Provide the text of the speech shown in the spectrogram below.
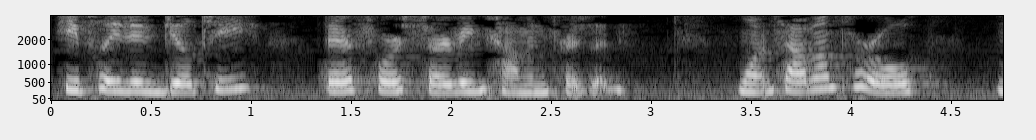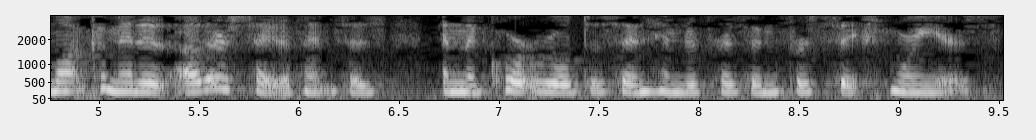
He pleaded guilty, therefore serving time in prison. Once out on parole, Mont committed other state offenses, and the court ruled to send him to prison for six more years.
